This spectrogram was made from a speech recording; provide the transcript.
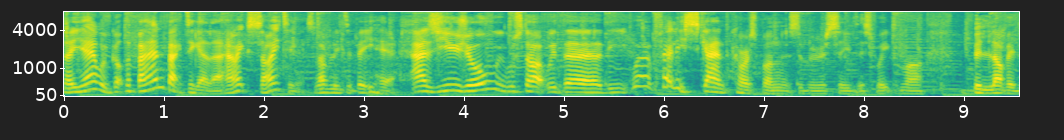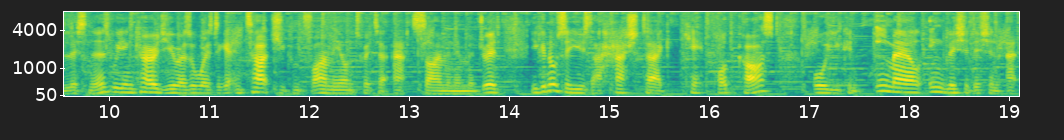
So yeah, we've got the band back together. How exciting! It's lovely to be here. As usual, we will start with uh, the well, fairly scant correspondence that we received this week from our beloved listeners. We encourage you, as always, to get in touch. You can find me on Twitter at Simon in Madrid. You can also use the hashtag KePodcast, or you can email English edition at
